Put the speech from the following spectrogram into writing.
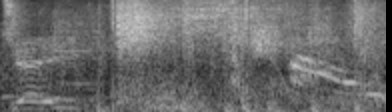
Jake. Ow!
